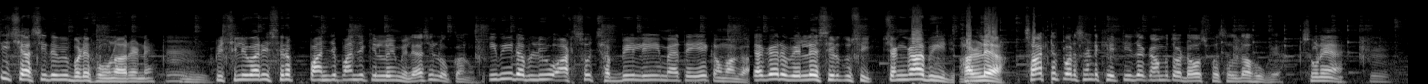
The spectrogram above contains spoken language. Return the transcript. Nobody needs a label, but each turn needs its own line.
86 ਦੇ ਵੀ ਬੜੇ ਫੋਨ ਆ ਰਹੇ ਨੇ। ਪਿਛਲੀ ਵਾਰੀ ਸਿਰਫ 5-5 ਕਿਲੋ ਹੀ ਮਿਲਿਆ ਸੀ ਲੋਕਾਂ ਨੂੰ। EBW 826 ਲਈ ਮੈਂ ਤੇ ਇਹ ਕਵਾਂਗਾ ਅਗਰ ਵੇਲੇ ਸਿਰ ਤੁਸੀਂ ਚੰਗਾ ਬੀਜ ਫੜ ਲਿਆ 60% ਖੇਤੀ ਦਾ ਕੰਮ ਤੁਹਾਡਾ ਉਸ ਫਸਲ ਦਾ ਹੋ ਗਿਆ। ਸੁਣਿਆ?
